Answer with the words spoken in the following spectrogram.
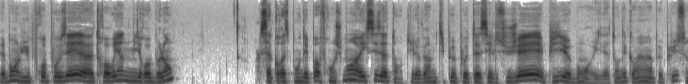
Mais bon, on lui proposait trop rien de mirobolant. Ça correspondait pas franchement avec ses attentes. Il avait un petit peu potassé le sujet, et puis bon, il attendait quand même un peu plus.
